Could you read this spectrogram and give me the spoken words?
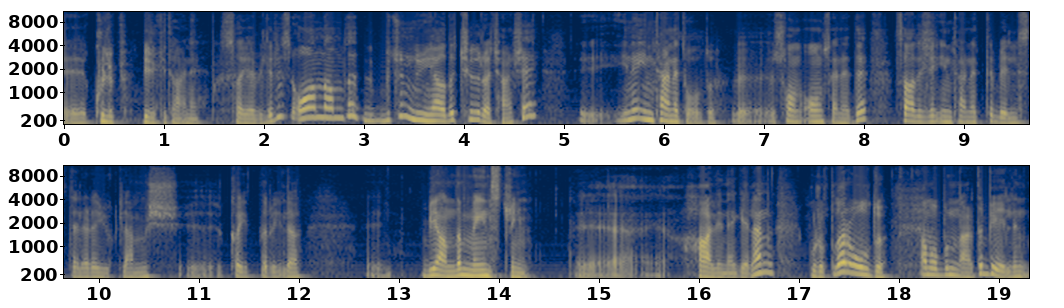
e, kulüp bir iki tane sayabiliriz. O anlamda bütün dünyada çığır açan şey e, yine internet oldu. E, son 10 senede sadece internette belli sitelere yüklenmiş e, kayıtlarıyla e, bir anda mainstream e, haline gelen gruplar oldu. Ama bunlar da bir elin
